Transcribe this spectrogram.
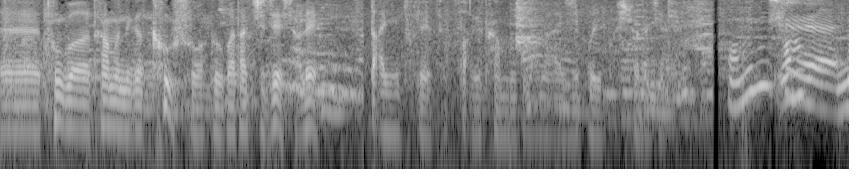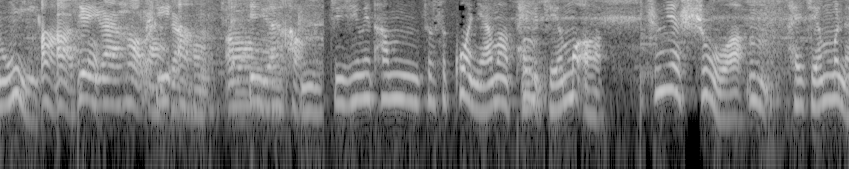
呃，通过他们那个口述，都把它记载下来，打印出来，再发给他们，慢慢一步一步学到今天。我们是农民。啊，业余爱好了，这样子，业余爱好，就因为他们这是过年嘛，拍个节目啊，正月十五，嗯，拍节目呢。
